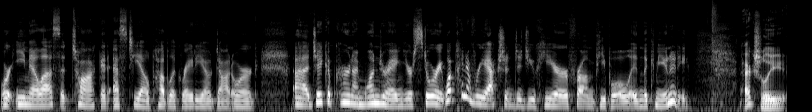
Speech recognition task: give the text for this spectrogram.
or email us at talk at stlpublicradio.org. Uh, Jacob Kirn, I'm wondering your story. What kind of reaction did you hear from people in the community? Actually,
